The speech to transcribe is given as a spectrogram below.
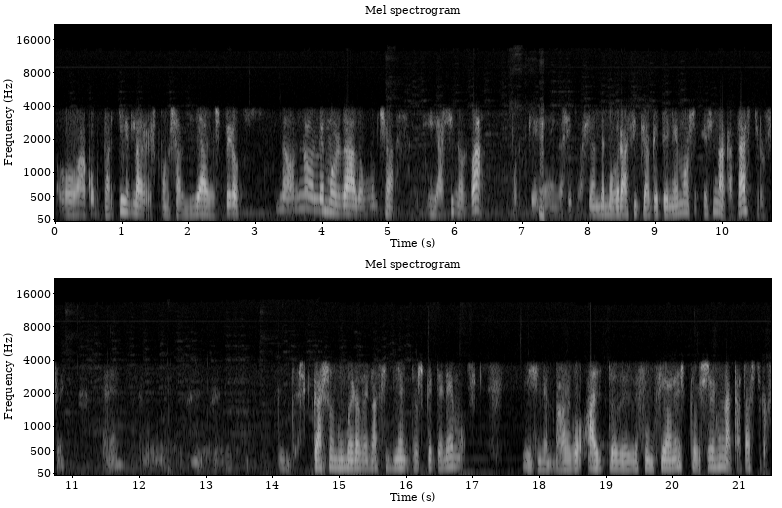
O a compartir las responsabilidades, pero no, no le hemos dado mucha, y así nos va, porque en la situación demográfica que tenemos es una catástrofe. ¿eh? Escaso número de nacimientos que tenemos y sin embargo alto de defunciones, pues es una catástrofe.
